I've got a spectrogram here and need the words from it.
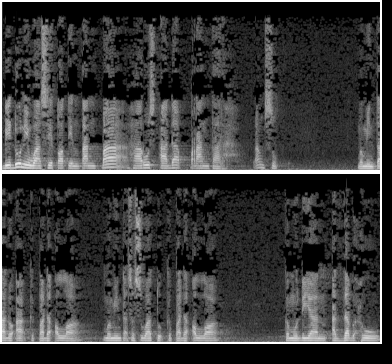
Biduni wasitotin tanpa harus ada perantara. Langsung. Meminta doa kepada Allah. Meminta sesuatu kepada Allah. Kemudian adzabhu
